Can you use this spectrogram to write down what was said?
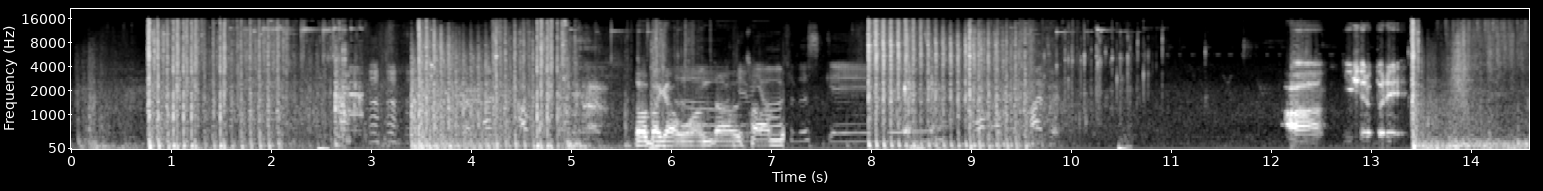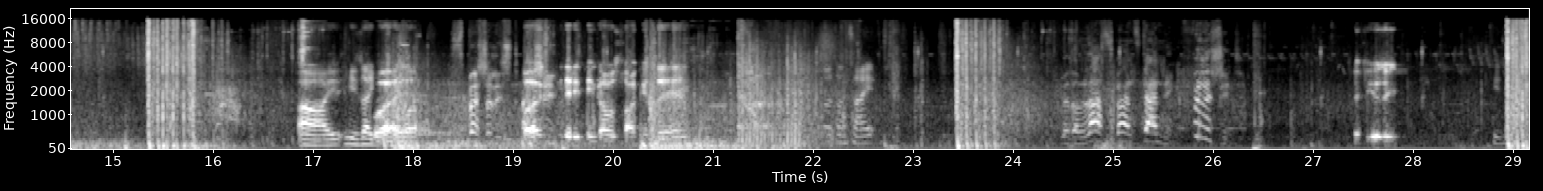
Hope I got one. Oh, Oh, get me Tom. off of this game, dude. Uh, you should have put it. Uh, he's like What? below. Specialist What? Did he think I was talking to him? I was on site. You're the last man standing. Finish it. Diffusing. Last bomb.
